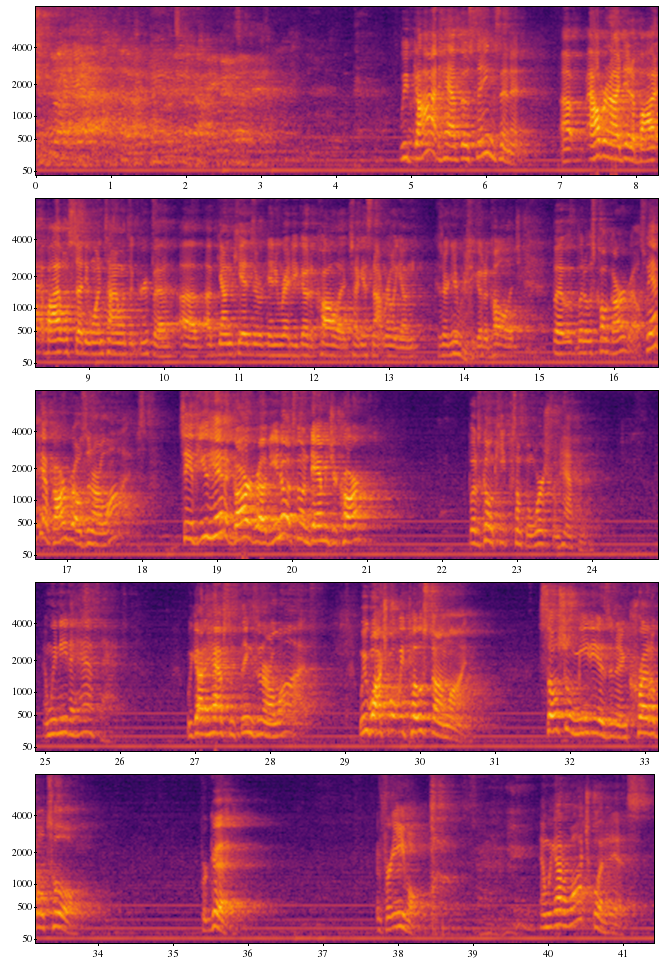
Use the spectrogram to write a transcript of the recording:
We've got to have those things in it. Uh, Albert and I did a Bible study one time with a group of, of young kids who were getting ready to go to college. I guess not real young because they're getting ready to go to college. But, but it was called guardrails. We have to have guardrails in our lives. See, if you hit a guardrail, do you know it's going to damage your car? But it's going to keep something worse from happening. And we need to have that. We got to have some things in our life. We watch what we post online. Social media is an incredible tool for good and for evil. And we got to watch what it is.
